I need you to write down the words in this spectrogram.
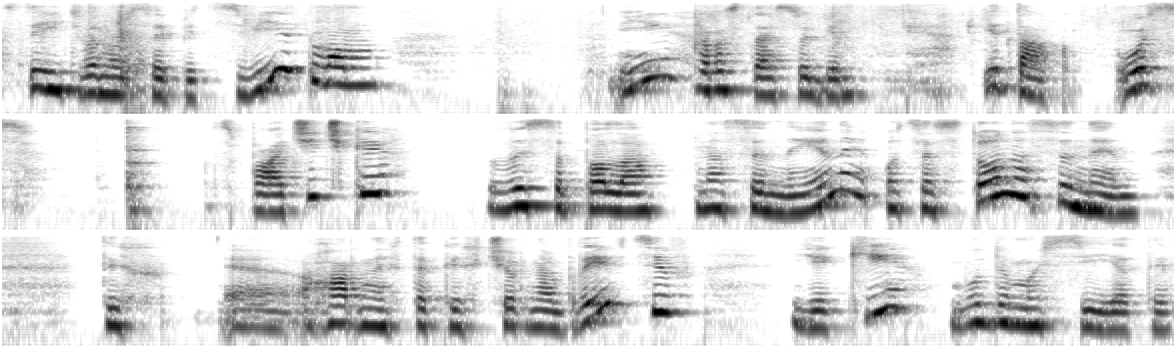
Стоїть воно все під світлом і росте собі. І так, ось з пачечки висипала насенини, оце 100 насенин тих е, гарних таких чорнобривців, які будемо сіяти.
